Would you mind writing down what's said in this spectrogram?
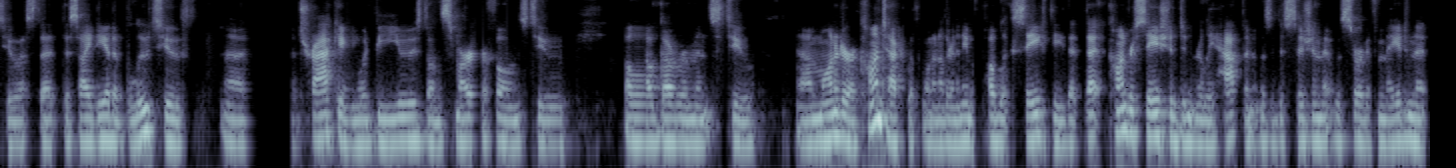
to us that this idea that Bluetooth uh, tracking would be used on smartphones to allow governments to uh, monitor a contact with one another in the name of public safety that that conversation didn't really happen it was a decision that was sort of made and it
